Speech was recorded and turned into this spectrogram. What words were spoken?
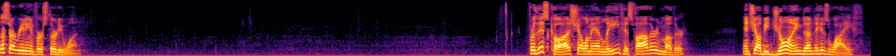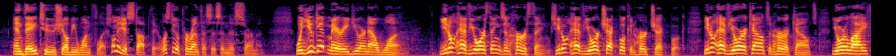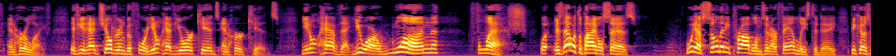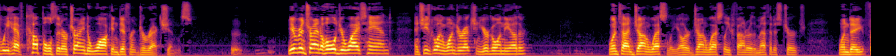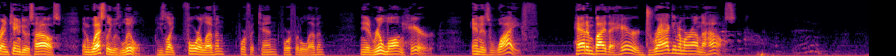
Let's start reading in verse 31. For this cause shall a man leave his father and mother, and shall be joined unto his wife, and they two shall be one flesh. Let me just stop there. Let's do a parenthesis in this sermon. When you get married, you are now one. You don't have your things and her things. You don't have your checkbook and her checkbook. You don't have your accounts and her accounts, your life and her life. If you'd had children before, you don't have your kids and her kids. You don't have that. You are one flesh. What, is that what the Bible says? We have so many problems in our families today because we have couples that are trying to walk in different directions. You ever been trying to hold your wife's hand and she's going one direction, you're going the other? One time, John Wesley, or John Wesley, founder of the Methodist Church, one day a friend came to his house, and Wesley was little. He's like 4'11, 4 foot ten, four foot 11. And he had real long hair. And his wife had him by the hair, dragging him around the house.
